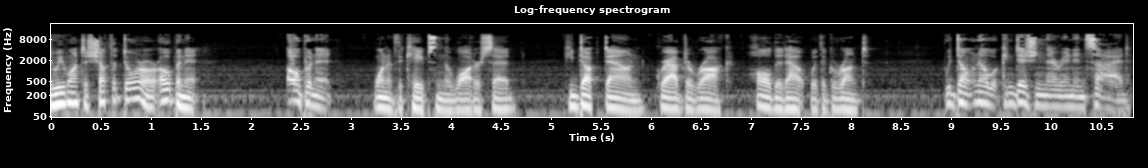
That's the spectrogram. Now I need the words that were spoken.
Do we want to shut the door or open it? Open it, one of the capes in the water said. He ducked down, grabbed a rock, hauled it out with a grunt. We don't know what condition they're in inside.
